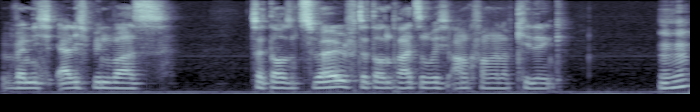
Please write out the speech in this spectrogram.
wenn ich ehrlich bin, war es 2012, 2013, wo ich angefangen habe, Kidding. Mhm.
